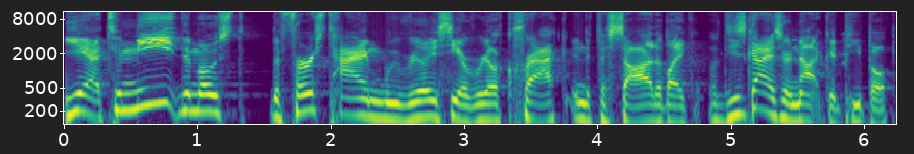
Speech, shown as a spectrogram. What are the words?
Yeah, to me, the most the first time we really see a real crack in the facade of like well, these guys are not good people,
